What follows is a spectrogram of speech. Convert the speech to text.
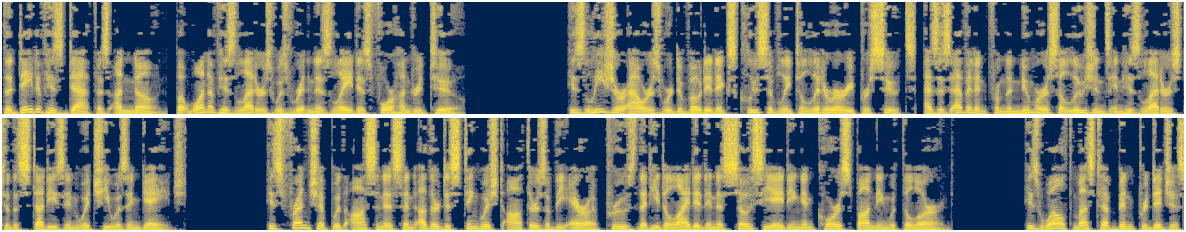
The date of his death is unknown, but one of his letters was written as late as 402. His leisure hours were devoted exclusively to literary pursuits, as is evident from the numerous allusions in his letters to the studies in which he was engaged. His friendship with Ausonius and other distinguished authors of the era proves that he delighted in associating and corresponding with the learned. His wealth must have been prodigious,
